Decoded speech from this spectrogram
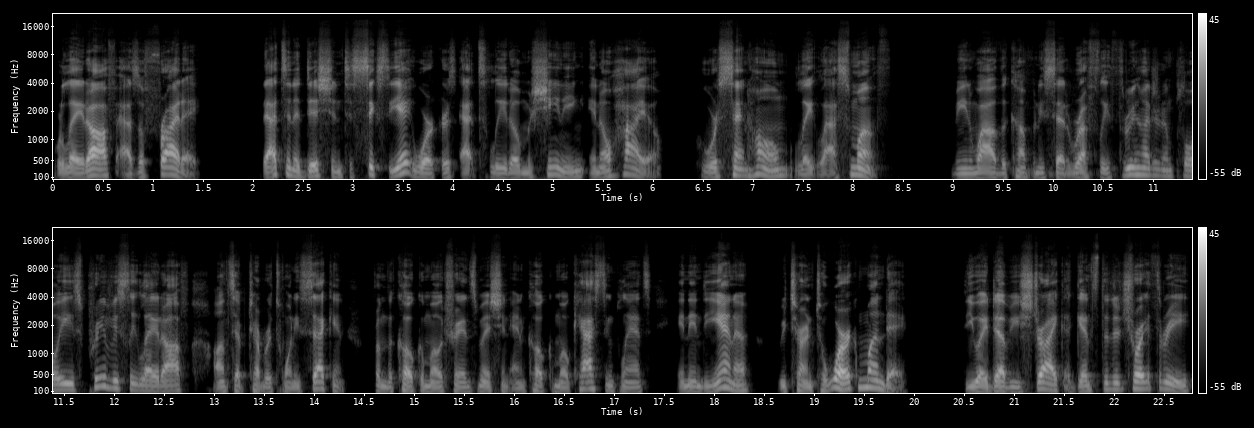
were laid off as of Friday. That's in addition to 68 workers at Toledo Machining in Ohio, who were sent home late last month. Meanwhile, the company said roughly 300 employees previously laid off on September 22nd from the Kokomo transmission and Kokomo casting plants in Indiana returned to work Monday. The UAW strike against the Detroit Three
